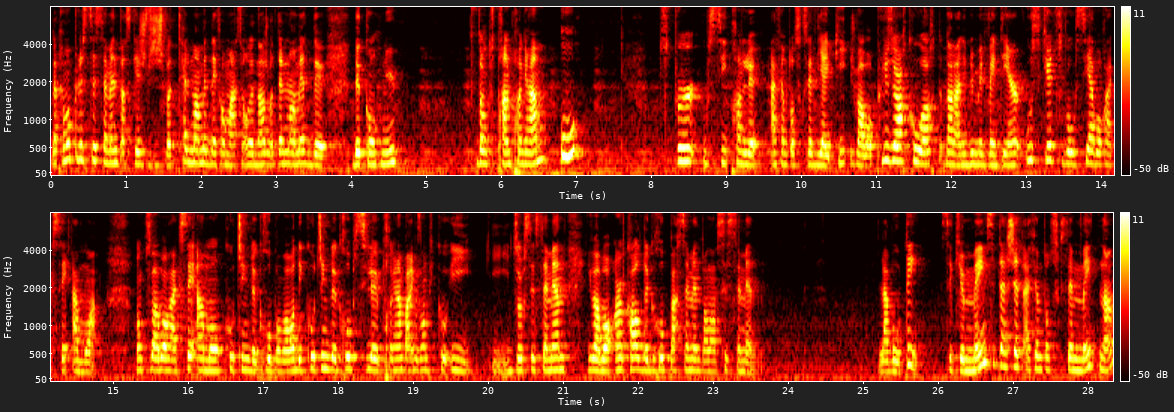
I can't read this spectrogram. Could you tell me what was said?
D'après moi, plus 6 semaines parce que je, vais tellement mettre d'informations dedans, je vais tellement mettre de, de contenu. Donc, tu prends le programme ou tu peux aussi prendre le Affirme ton succès VIP. Je vais avoir plusieurs cohortes dans l'année 2021 où ce que tu vas aussi avoir accès à moi. Donc, tu vas avoir accès à mon coaching de groupe. On va avoir des coachings de groupe. Si le programme, par exemple, il, il dure 6 semaines, il va avoir un call de groupe par semaine pendant 6 semaines. La beauté, c'est que même si tu achètes Affirme ton succès maintenant,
